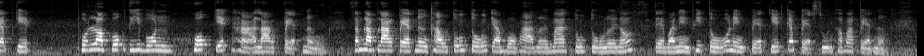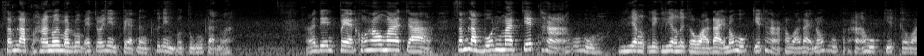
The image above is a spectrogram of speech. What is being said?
กับเจ็ดพ้นรอบปกติบนหกเจ็ดหาล่างแปดหนึ่งสำหรับล่างแปดหนึ่งเข่าตรงตรงๆจะบอผ่านเลยมาตรงตรงๆเลยเนาะแต่ว่าเน้นพี่โตเน้นแปดเจ็ดกับแปดศูนย์เข้ามาแปดหนึ่ง สำหรับฮานอยมารวมแอดจอยเน้นแปดหนึ่งคือเน้นบตุงกันวะเด่นแปดของเฮามาจ้าสำหรับบนมาเจ็ดหาโอ้โหเลี้ยงเล็กเลี้ยงเลยกว่าได้เนาะหกเจ็ดหากว่าได้เนาะหกหาหกเจ็ดกว่า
